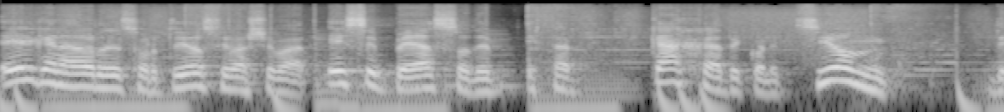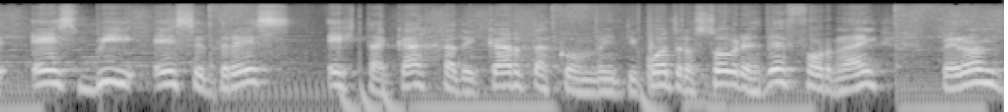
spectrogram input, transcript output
el ganador del sorteo se va a llevar ese pedazo de esta caja de colección de SBS3, esta caja de cartas con 24 sobres de Fortnite. Perón,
